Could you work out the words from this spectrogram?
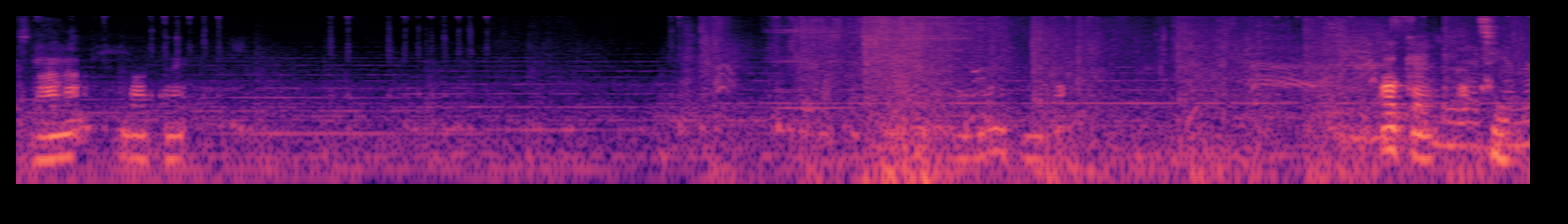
Contatti. vattene. Ok, civiltà.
